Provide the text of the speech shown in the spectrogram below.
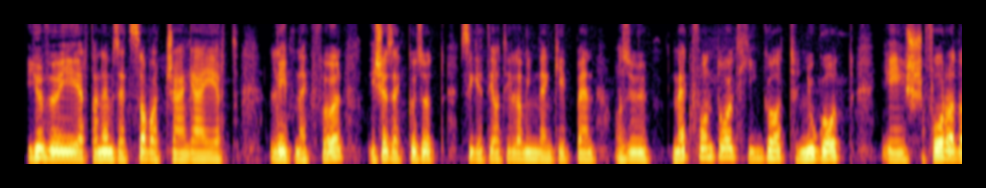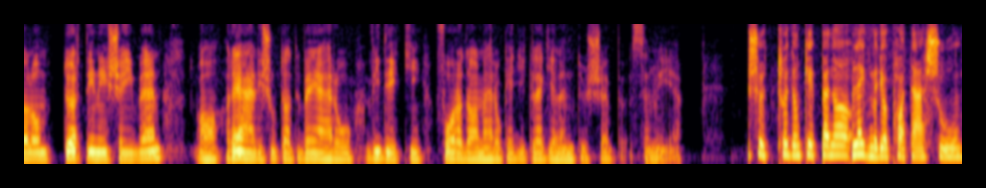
jövőjéért, a nemzet szabadságáért lépnek föl, és ezek között Szigeti Attila mindenképpen az ő megfontolt, higgadt, nyugodt és forradalom történéseiben a reális utat bejáró vidéki forradalmárok egyik legjelentősebb személye. Sőt, tulajdonképpen a legnagyobb hatású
